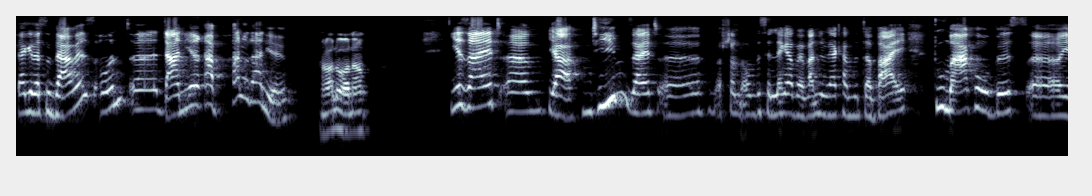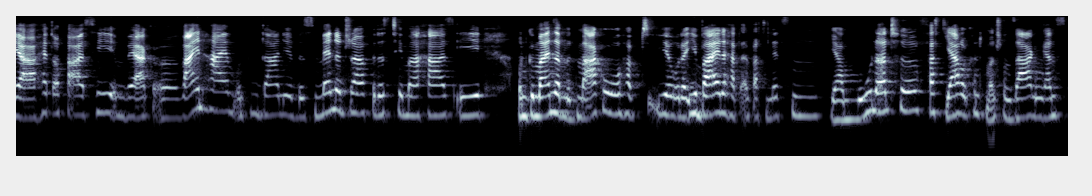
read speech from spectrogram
Danke, dass du da bist. Und äh, Daniel Rapp. Hallo Daniel. Hallo Anna. Ihr seid ähm, ja ein Team, seid äh, schon auch ein bisschen länger bei Wandelwerker mit dabei. Du, Marco, bist äh, ja Head of HSE im Werk äh, Weinheim und du, Daniel, bist Manager für das Thema HSE. Und gemeinsam mit Marco habt ihr oder ihr beide habt einfach die letzten ja, Monate, fast Jahre könnte man schon sagen, ganz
